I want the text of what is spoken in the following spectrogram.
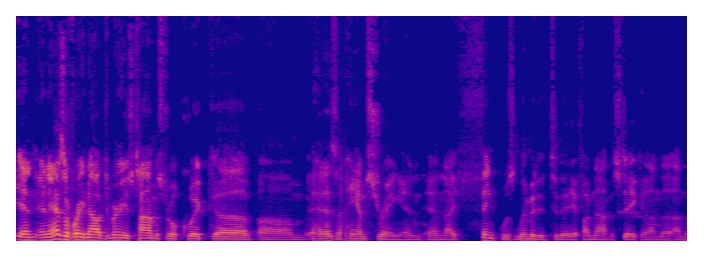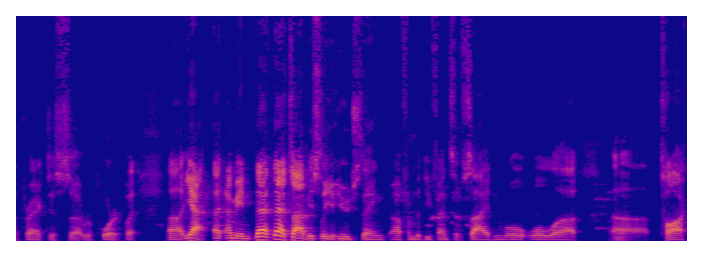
And and as of right now, Demaryius Thomas, real quick, uh, um, has a hamstring, and and I think was limited today, if I'm not mistaken, on the on the practice uh, report. But uh, yeah, I, I, mean that that's obviously a huge thing uh, from the defensive side, and we'll we'll uh, talk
